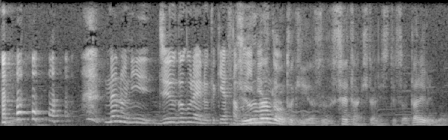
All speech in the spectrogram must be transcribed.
ていう。なのに10度ぐらいの時は寒いん十ですか？何度の時にはセーター着たりしてさ誰よりも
